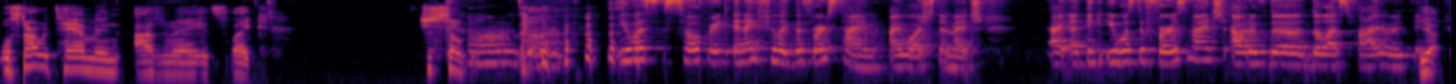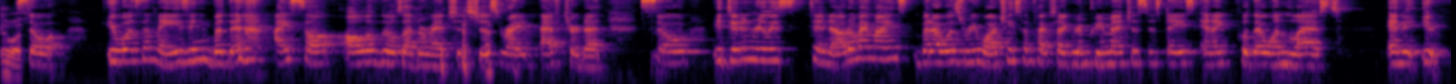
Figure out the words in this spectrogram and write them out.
we'll start with Tam and Azumi. It's like just so good. Come it was so great. And I feel like the first time I watched the match, I, I think it was the first match out of the, the last five, I think. Yeah, it was. So it was amazing. But then I saw all of those other matches just right after that. So it didn't really stand out on my mind. But I was rewatching some Five Star Grand Prix matches these days and I put that one last. And it, it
